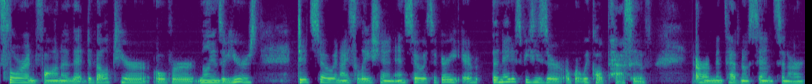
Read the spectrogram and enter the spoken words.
flora and fauna that developed here over millions of years did so in isolation. And so it's a very, the native species are, are what we call passive. Our mints have no scents and our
